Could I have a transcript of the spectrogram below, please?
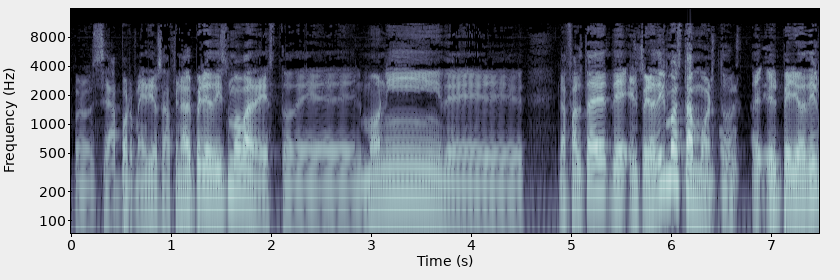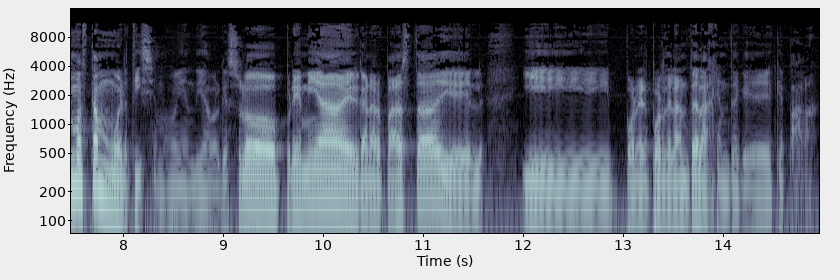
Bueno, sea por medios. Al final el periodismo va de esto, del money, de la falta de... de- el periodismo está muerto. El, el periodismo está muertísimo hoy en día, porque solo premia el ganar pasta y el y poner por delante a la gente que, que paga.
